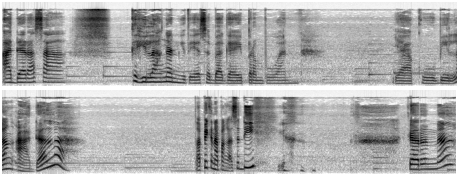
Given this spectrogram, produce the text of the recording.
ada rasa kehilangan gitu ya sebagai perempuan. Ya aku bilang adalah. Tapi kenapa nggak sedih? Karena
